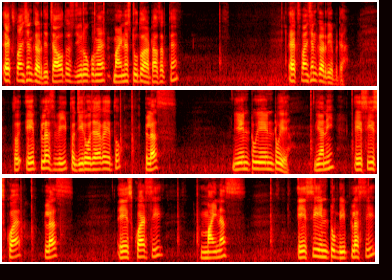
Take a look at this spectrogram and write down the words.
एक्सपेंशन कर दिया। चाहो तो इस ज़ीरो को मैं माइनस टू तो हटा सकते हैं। एक्सपेंशन कर दिया बेटा। तो ए प्लस बी तो ज़ीरो हो जाएगा ये तो। प्लस ये इंटू ए इंटू ए यानी a c square plus a square c minus a c into b plus c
